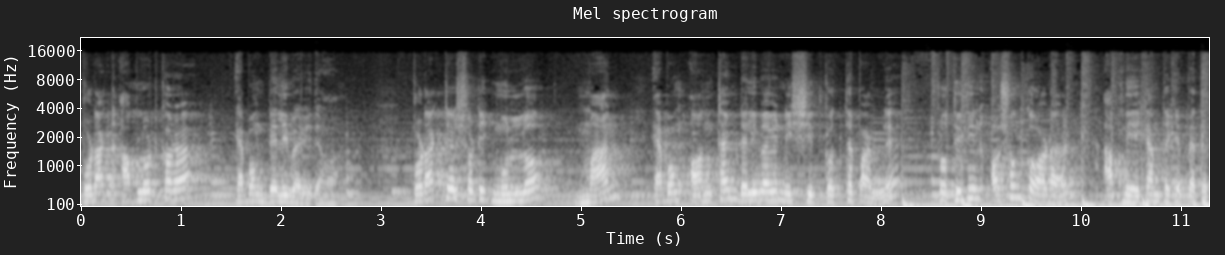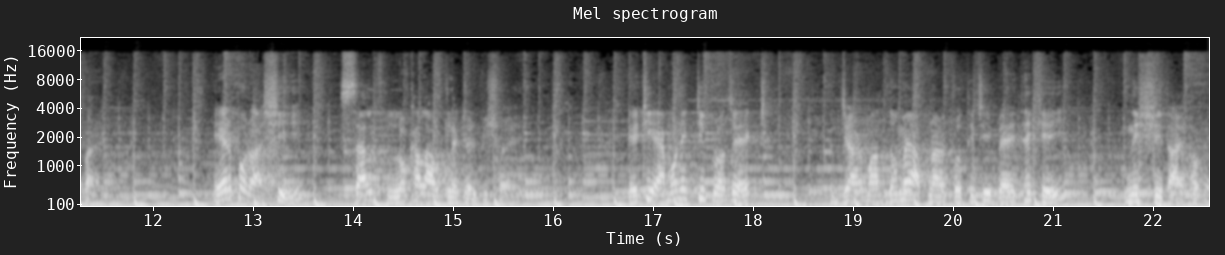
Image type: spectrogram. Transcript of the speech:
প্রোডাক্ট আপলোড করা এবং ডেলিভারি দেওয়া। প্রোডাক্টের সঠিক মূল্য, মান এবং অন টাইম ডেলিভারি নিশ্চিত করতে পারলে প্রতিদিন অসংখ্য অর্ডার আপনি এখান থেকে পেতে পারেন। এরপর আসি সেলফ লোকাল আউটলেটের বিষয়ে। এটি এমন একটি প্রজেক্ট যার মাধ্যমে আপনার প্রতিটি ব্যয় থেকেই নিশ্চিত আয় হবে।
